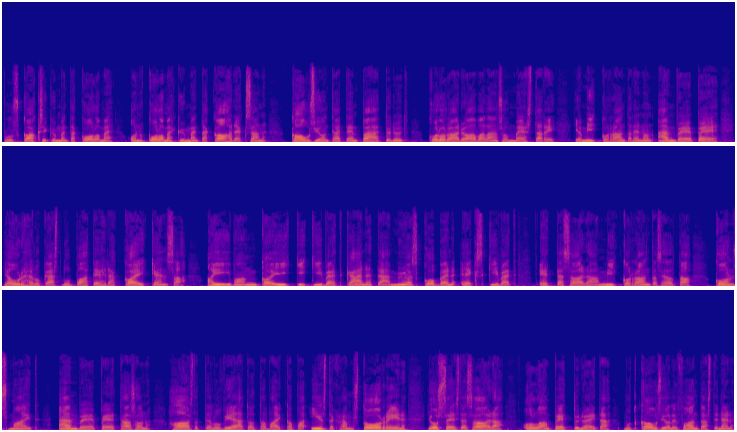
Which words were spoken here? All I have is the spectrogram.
plus 23 on 38. Kausi on täten päättynyt. Colorado Avalanche on mestari ja Mikko Rantanen on MVP ja urheilukäst lupaa tehdä kaikkensa. Aivan kaikki kivet käännetään, myös Koben ex-kivet, että saadaan Mikko Rantaselta Conn Smythe MVP-tason haastattelu vielä tota vaikkapa Instagram-storiin. Jos ei sitä saada, ollaan pettyneitä, mutta kausi oli fantastinen.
